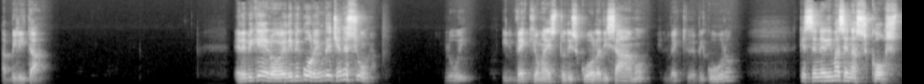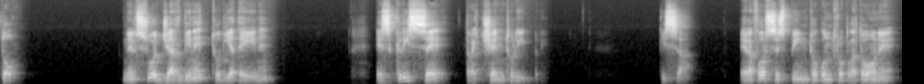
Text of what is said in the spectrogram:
abilità. Ed Epichero ed Epicuro invece nessuno. Lui, il vecchio maestro di scuola di Samo, il vecchio Epicuro, che se ne rimase nascosto nel suo giardinetto di Atene e scrisse 300 libri. Chissà, era forse spinto contro Platone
